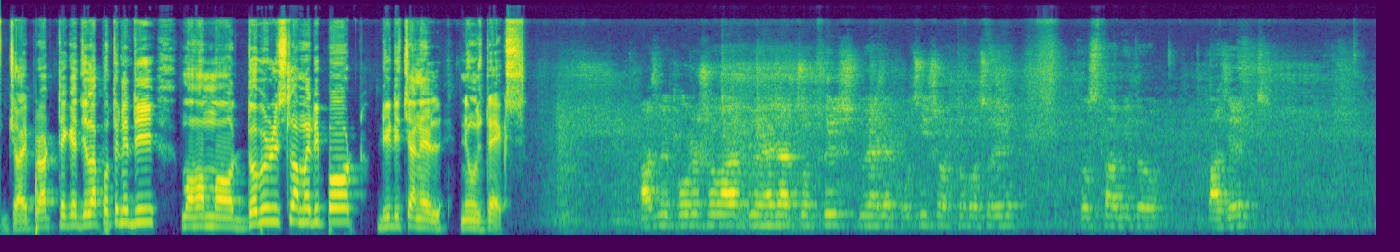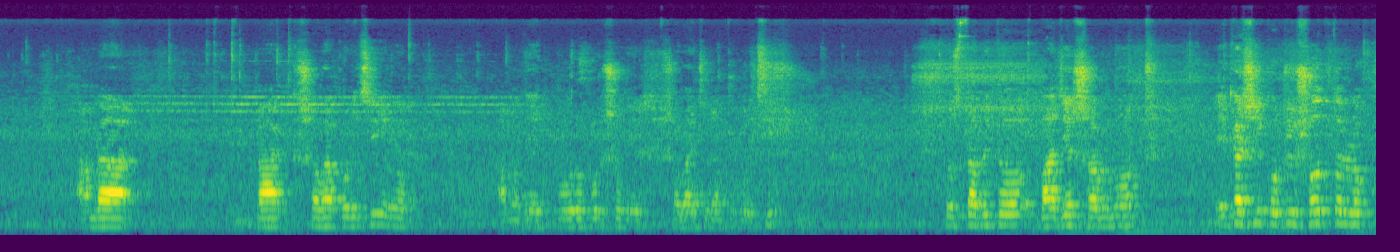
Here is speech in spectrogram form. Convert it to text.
জয়পুরহাট থেকে জেলা প্রতিনিধি মোহাম্মদ দবিরুল ইসলামের report, DD channel news desk. Azmi পৌরসভার দুই হাজার চব্বিশ, দুই হাজার পঁচিশ অর্থ বছরে প্রস্তাবিত বাজেট আমরা প্রাক সভা করেছি এবং আমাদের পৌর পরিষদের সভায় চূড়ান্ত করেছি। প্রস্তাবিত বাজেট সর্বমোট একাশি কোটি সত্তর লক্ষ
